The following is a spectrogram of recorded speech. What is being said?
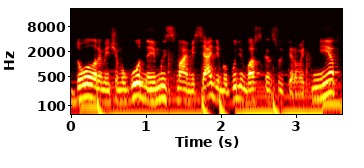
долларами, чем угодно, и мы с вами сядем и будем вас консультировать. Нет,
